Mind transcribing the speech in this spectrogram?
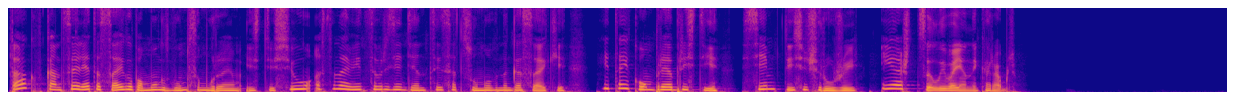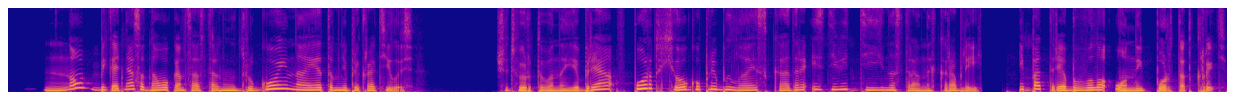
Так, в конце лета Сайго помог двум самураям из Тюсю остановиться в резиденции Сацума в Нагасаки и тайком приобрести 7 тысяч ружей и аж целый военный корабль. Но беготня с одного конца страны на другой на этом не прекратилась. 4 ноября в порт Хёгу прибыла эскадра из девяти иностранных кораблей и потребовала онный порт открыть.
